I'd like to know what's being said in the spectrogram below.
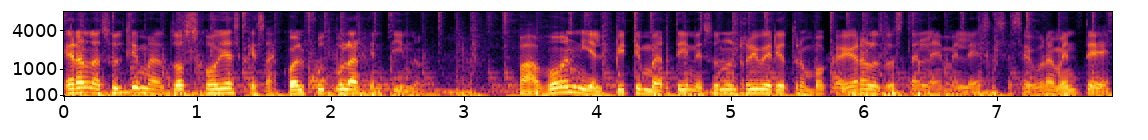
eran las últimas dos joyas que sacó el fútbol argentino. Pavón y el Piti Martínez, uno en River y otro en Boca, y ahora los dos están en la MLS, o sea, seguramente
